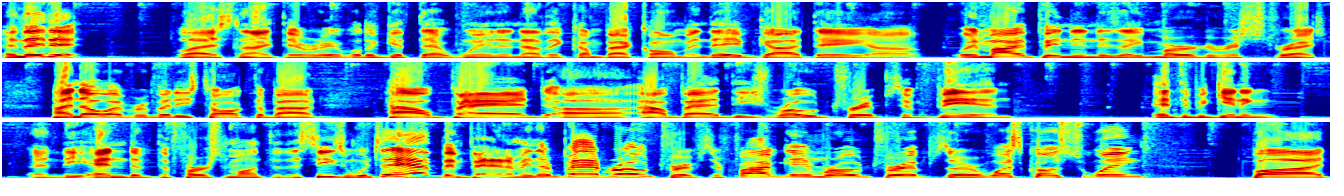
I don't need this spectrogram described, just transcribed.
And they did last night. They were able to get that win, and now they come back home, and they've got a, uh, in my opinion, is a murderous stretch. I know everybody's talked about how bad uh, how bad these road trips have been at the beginning and the end of the first month of the season, which they have been bad. I mean, they're bad road trips. They're five-game road trips. They're West Coast swings. But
